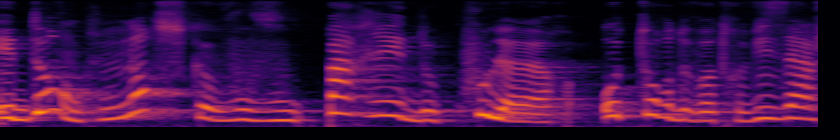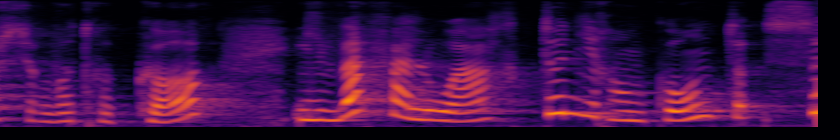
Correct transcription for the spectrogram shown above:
Et donc, lorsque vous vous parez de couleurs autour de votre visage sur votre corps, il va falloir tenir en compte ce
